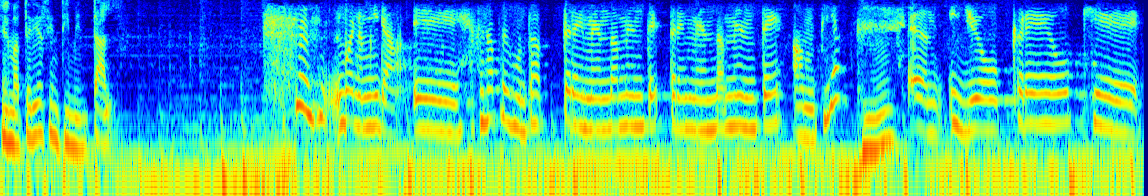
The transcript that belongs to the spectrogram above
en materia sentimental? Bueno, mira, eh, es una pregunta tremendamente, tremendamente amplia. Eh, y yo creo que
